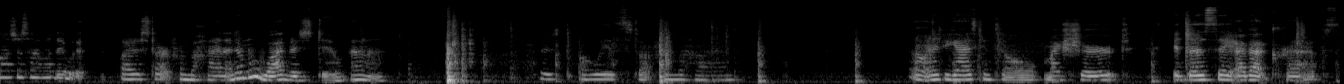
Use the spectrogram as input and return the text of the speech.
That's just how I do it. I just start from behind. I don't know why, but I just do. I don't know. I just always start from behind. Oh, and if you guys can tell my shirt, it does say I got crabs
